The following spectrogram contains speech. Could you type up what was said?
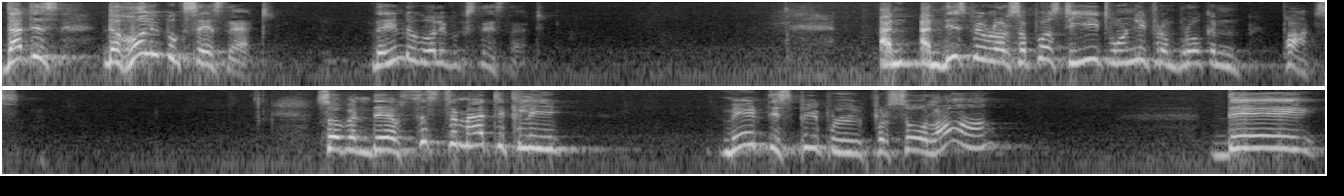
That is, the holy book says that. The Hindu holy book says that. And, and these people are supposed to eat only from broken parts. So when they have systematically made these people for so long, they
